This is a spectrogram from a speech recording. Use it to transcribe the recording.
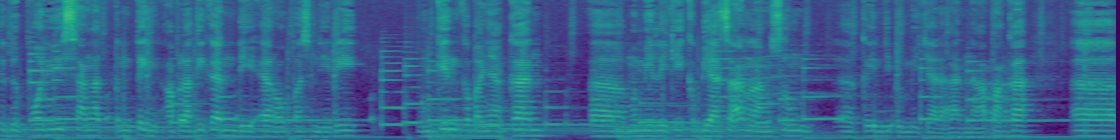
to the point ini sangat penting apalagi kan di Eropa sendiri mungkin kebanyakan eh, memiliki kebiasaan langsung eh, ke inti pembicaraan. Nah apakah eh,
